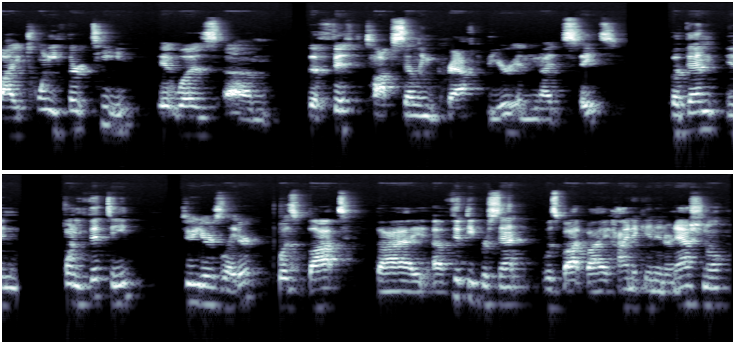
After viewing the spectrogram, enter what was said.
by 2013, it was um, the fifth top selling craft beer in the United States. But then in 2015, two years later, was bought by uh, 50% was bought by Heineken International.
